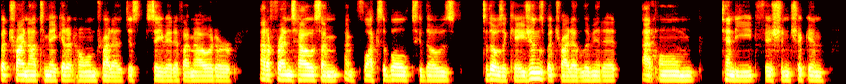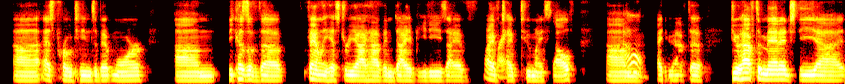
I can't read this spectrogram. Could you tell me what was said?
but try not to make it at home. Try to just save it if I'm out or at a friend's house. I'm I'm flexible to those to those occasions, but try to limit it at home. Tend to eat fish and chicken uh, as proteins a bit more um, because of the family history I have in diabetes. I have I have right. type two myself. Um, oh. I do have to do have to manage the uh,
